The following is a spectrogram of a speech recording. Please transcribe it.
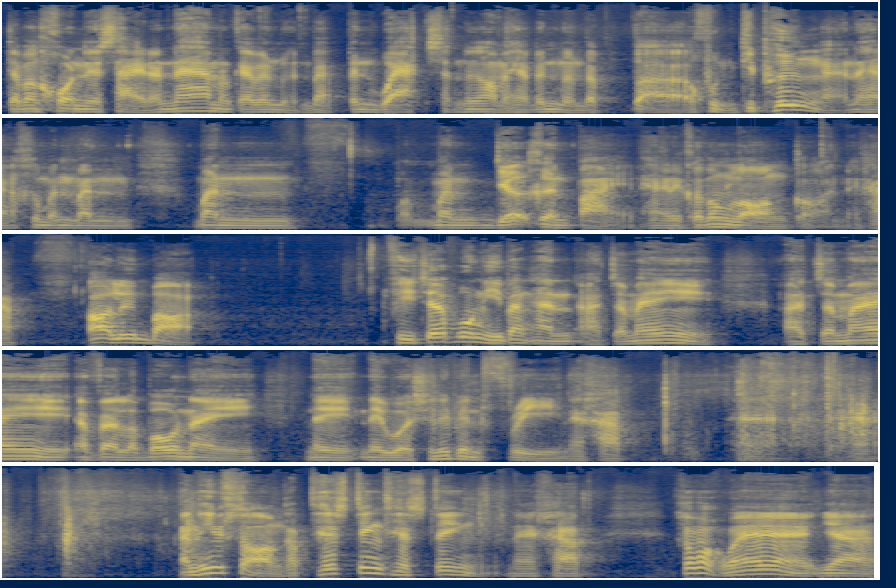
แต่บางคนเนี่ยใส่แล้วหน้ามันกลายเป็นเหมือนแบบเป็นแว็กซ์นึกออกไหมครับเป็นเหมือนแบบเอ่อหุ่นขี้ผึ้งอะนะฮะคือมันมันมันมันเยอะเกินไปนะฮะอันนี้ก็ต้องลองก่อนนะครับอ้อลืมบอก feature พวกนี้บางอันอาจจะไม่อาจจะไม่ available ในในในเวอร์ชันที่เป็นฟรีนะครับ อันที่สองครับ testing testing นะครับเขาบอกว่าอย่าง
